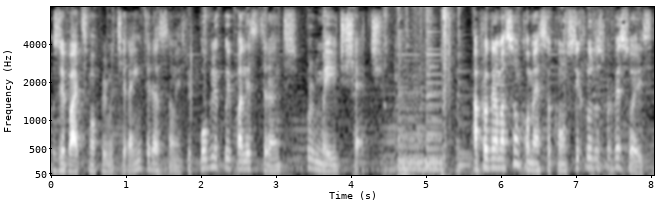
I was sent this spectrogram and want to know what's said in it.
os debates vão permitir a interação entre público e palestrantes por meio de chat. A programação começa com o ciclo dos professores,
